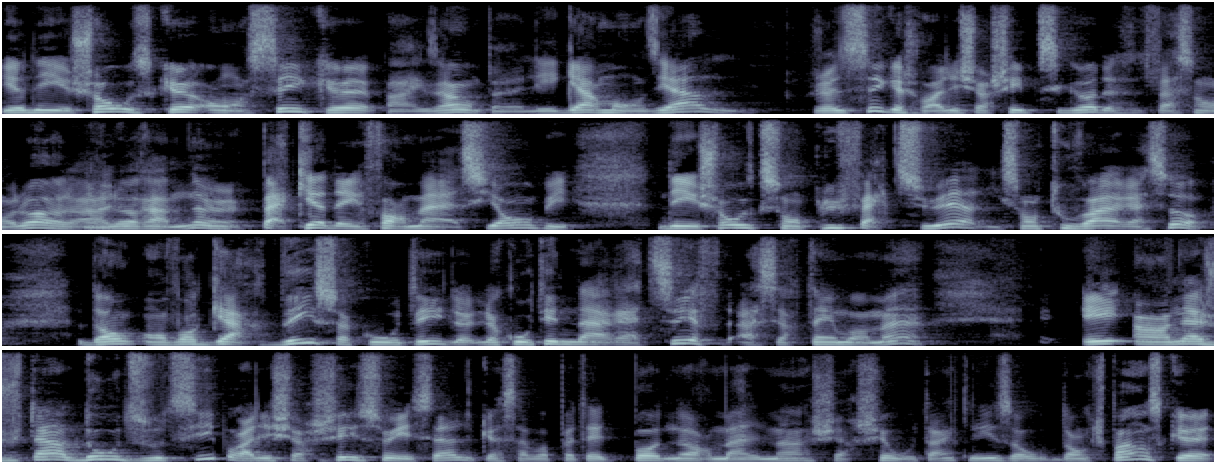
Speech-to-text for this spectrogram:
Il y a des choses qu'on sait que, par exemple, les guerres mondiales, je le sais que je vais aller chercher les petits gars de cette façon-là, en leur amenant un paquet d'informations, puis des choses qui sont plus factuelles. Ils sont ouverts à ça. Donc, on va garder ce côté, le, le côté narratif à certains moments, et en ajoutant d'autres outils pour aller chercher ceux et celles que ça va peut-être pas normalement chercher autant que les autres. Donc, je pense que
